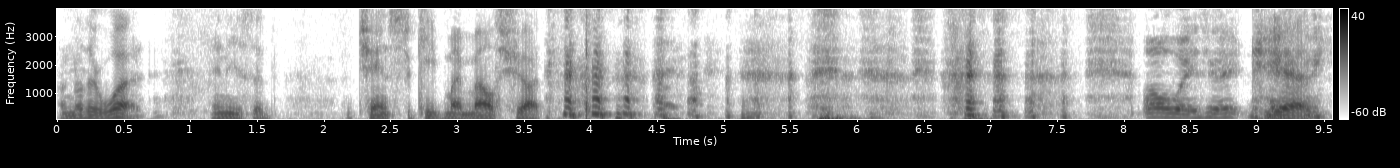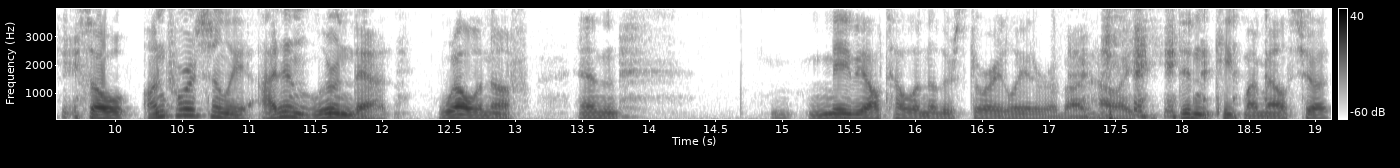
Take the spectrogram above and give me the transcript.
Another what? And he said, A chance to keep my mouth shut. Always, right? yeah. So unfortunately, I didn't learn that well enough, and maybe I'll tell another story later about how I didn't keep my mouth shut.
